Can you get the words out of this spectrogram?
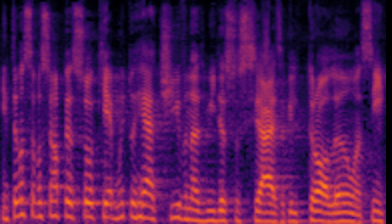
Então, se você é uma pessoa que é muito reativa nas mídias sociais, aquele trollão assim,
